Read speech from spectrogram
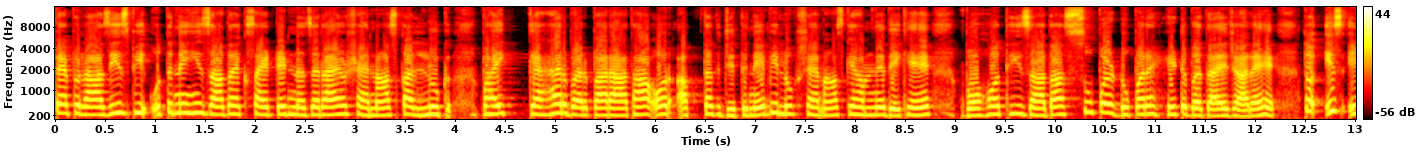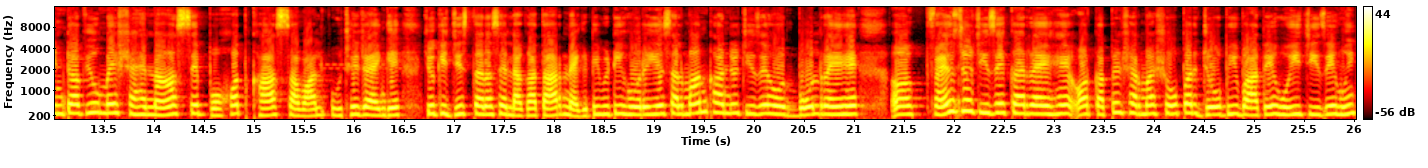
पेपराजीज भी उतने ही ज़्यादा एक्साइटेड नज़र आए और शहनाज का लुक भाई कहर बरपा रहा था और अब तक जितने भी लुक शहनाज के हमने देखे हैं, बहुत ही ज़्यादा सुपर डुपर हिट बताए जा रहे हैं। तो इस इंटरव्यू में शहनाज से बहुत खास सवाल पूछे जाएँगे, क्योंकि जिस तरह से लगातार नेगेटिविटी हो रही है, सलमान खान जो चीज़ें बोल रहे हैं फैंस जो चीज़ें कर रहे हैं और कपिल शर्मा शो पर जो भी बातें हुई, चीज़ें हुई,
